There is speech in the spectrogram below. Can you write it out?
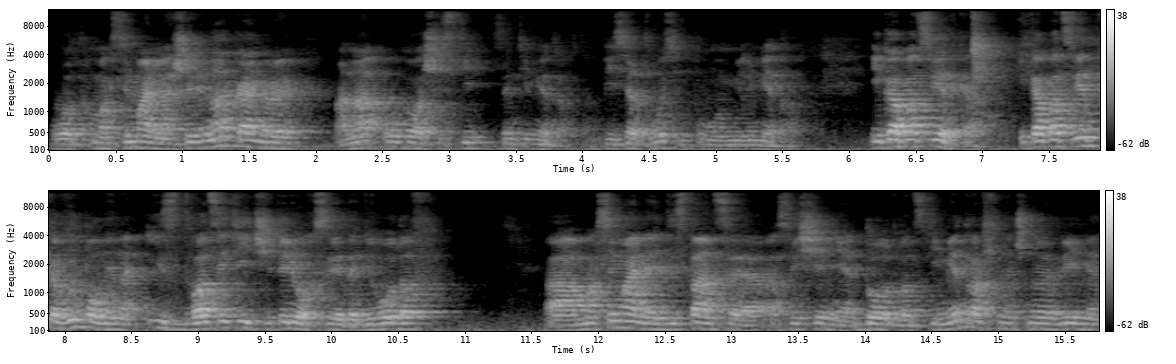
Вот максимальная ширина камеры, она около 6 сантиметров, 58, по-моему, миллиметров. ИК-подсветка. ИК-подсветка выполнена из 24 светодиодов. А, максимальная дистанция освещения до 20 метров в ночное время.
